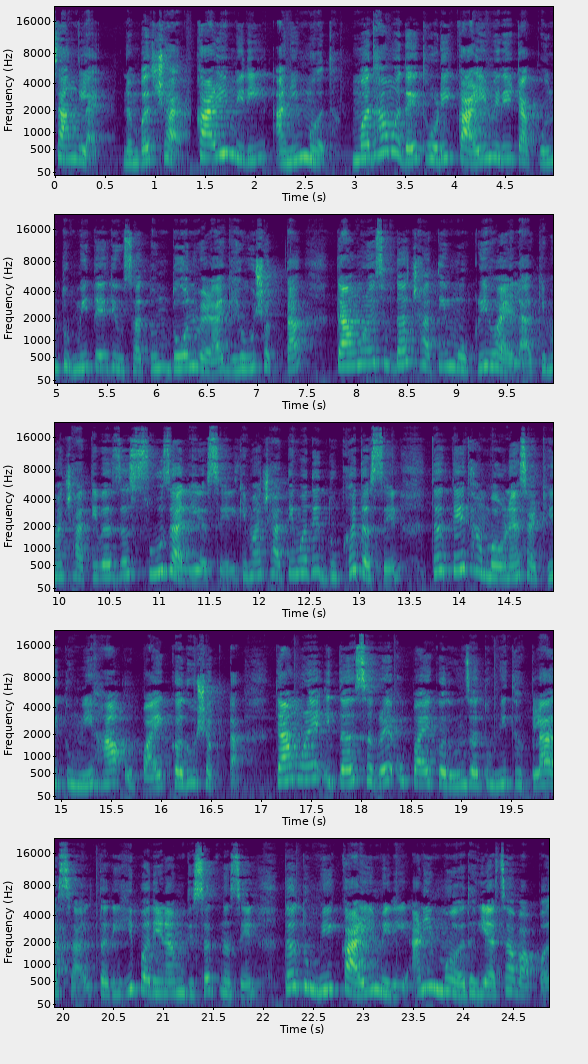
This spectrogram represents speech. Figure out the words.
चांगला आहे. नंबर चार काळी मिरी आणि मध. मधामध्ये थोडी काळी मिरी टाकून तुम्ही ते दिवसातून दोन वेळा घेऊ शकता. त्यामुळे सुद्धा छाती मोकळी व्हायला किंवा छातीवर जर सूज आली असेल किंवा छातीमध्ये दुखत असेल तर ते थांबवण्यासाठी तुम्ही हा उपाय करू शकता. त्यामुळे इतर सगळे उपाय करून जर तुम्ही थकला असाल तरीही परिणाम दिसत नसेल तर तुम्ही काळी मिरी आणि मध याचा वापर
